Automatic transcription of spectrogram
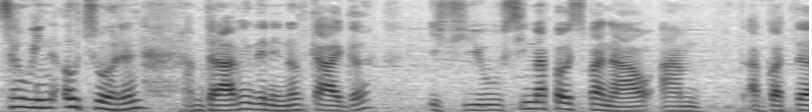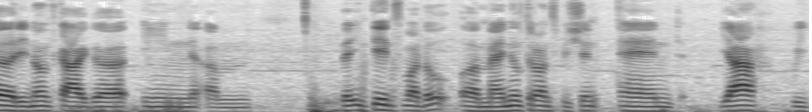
So in Oudtshoorn, I'm driving the Renault Kiger. If you've seen my post by now, I'm I've got the Renault Kiger in um, the Intens model, uh, manual transmission, and yeah, we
